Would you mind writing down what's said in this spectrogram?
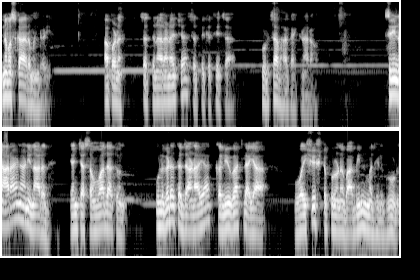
नमस्कार मंडळी. आपण सत्यनारायणाच्या सत्यकथेचा पुढचा भाग ऐकणार आहोत. श्री नारायण आणि नारद यांच्या संवादातून उलगडत जाणाऱ्या कलियुगातल्या या वैशिष्ट्यपूर्ण बाबींमधील गूढ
